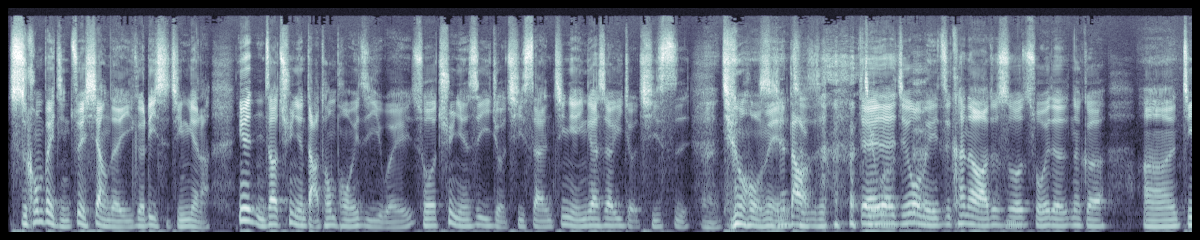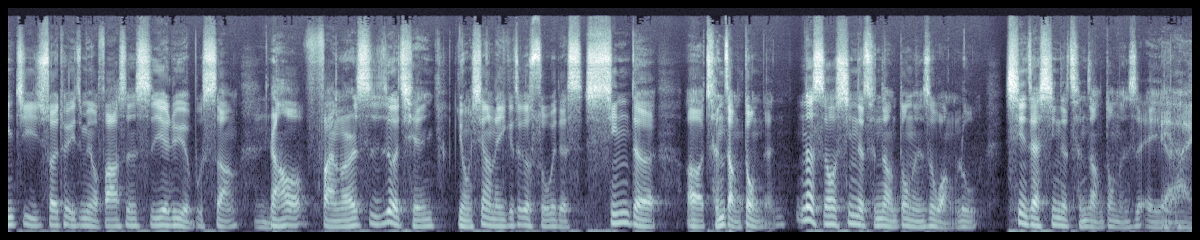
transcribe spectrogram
时空背景最像的一个历史经验了，因为你知道去年打通膨，我一直以为说去年是一九七三，今年应该是要一九七四，结果我们也就是对 对，结果我们一直看到就是说所谓的那个。呃，经济衰退一直没有发生，失业率也不上，然后反而是热钱涌向了一个这个所谓的新的呃成长动能。那时候新的成长动能是网络，现在新的成长动能是 AI。AI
